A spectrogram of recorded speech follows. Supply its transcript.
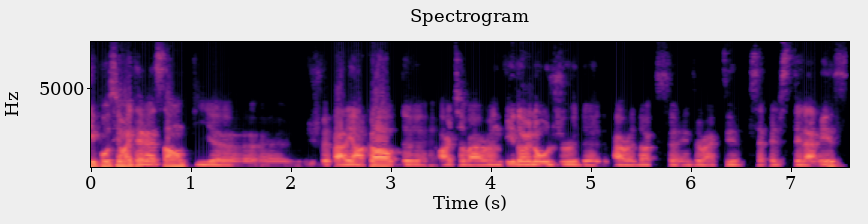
des positions intéressantes, puis euh, euh, je vais parler encore de Arts of Iron et d'un autre jeu de, Paradox Interactive qui s'appelle Stellaris.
